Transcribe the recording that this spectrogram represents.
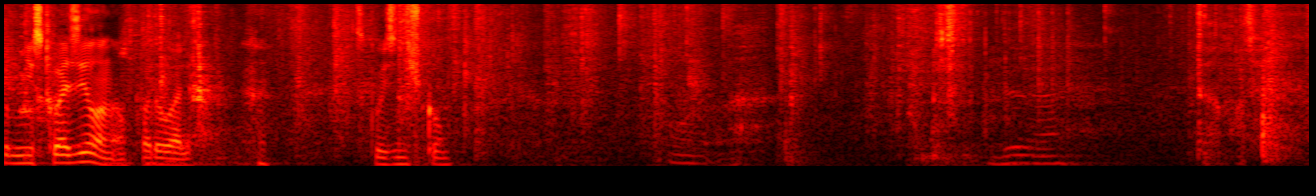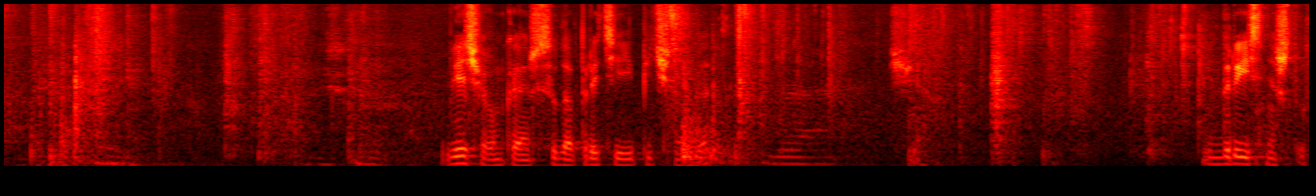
Чтобы не сквозило нам в подвале. Сквознячком. Вечером, конечно, сюда прийти эпично, да? Да. Че? Дриснешь тут.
